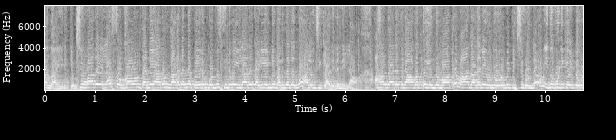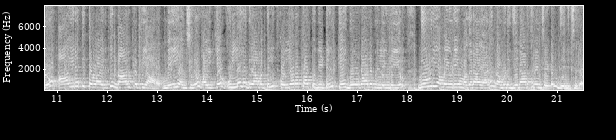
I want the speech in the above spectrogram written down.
നന്നായിരിക്കും. ചുമ്മാതെയല്ല സ്വഭാവം തന്നെയാകും നടൻ എന്ന പേരും കൊണ്ട് സിനിമയില്ലാതെ കഴിയേണ്ടി വരുന്നതെന്ന് ആലോചിക്കാതിരുന്നില്ല. അഹങ്കാരത്തിന് ആപത്ത് എന്ന് മാത്രം ആ നടനെ ഒന്ന് ഓർമ്മിപ്പിച്ചുകൊണ്ട് ഇതുകൂടി കേട്ടോളൂ. ആയിരത്തി തൊള്ളായിരത്തി നാൽപ്പത്തി ആറ് മെയ് അഞ്ചിന് വൈക്കം ഉല്ലല ഗ്രാമത്തിൽ കൊല്ലറക്കാട്ട് വീട്ടിൽ കെ ഗോപാലപിള്ളയുടെയും ഗൗരി അമ്മയുടെയും മകനായാണ് നമ്മുടെ ജനാർദ്ദനൻ ചേട്ടൻ ജനിച്ചത്.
